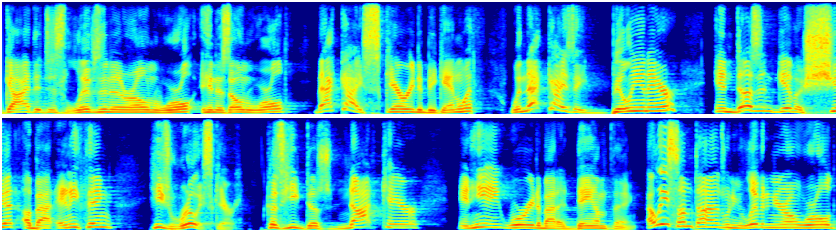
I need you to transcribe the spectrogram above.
guy that just lives in their own world, in his own world, that guy's scary to begin with. When that guy's a billionaire and doesn't give a shit about anything, he's really scary because he does not care and he ain't worried about a damn thing. At least sometimes when you live in your own world,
